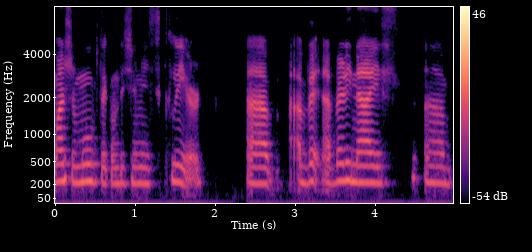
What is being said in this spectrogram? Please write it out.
Once removed, the condition is cleared uh, a, a, very nice um,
